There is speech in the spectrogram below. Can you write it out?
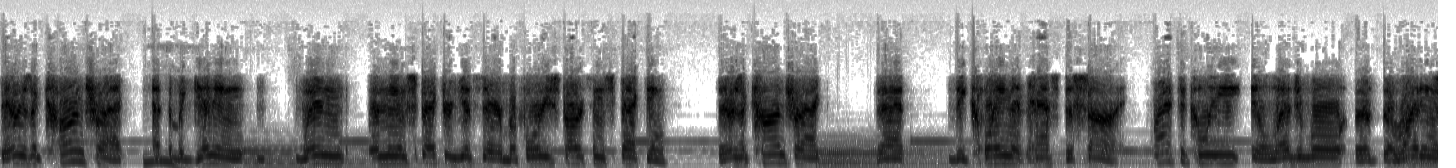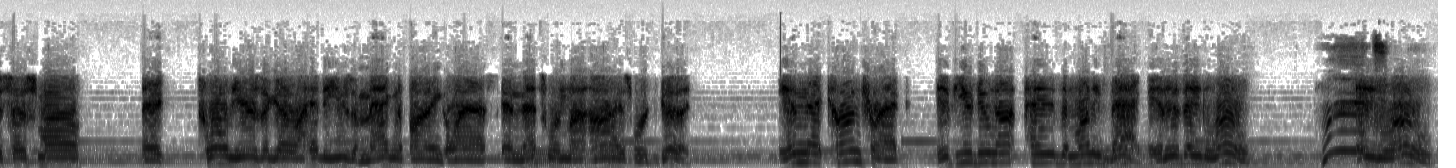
There is a contract at the hmm. beginning when when the inspector gets there before he starts inspecting. There's a contract that the claimant has to sign. Practically illegible. The, the writing is so small. That 12 years ago, I had to use a magnifying glass, and that's when my eyes were good. In that contract, if you do not pay the money back, it is a loan. What? A loan.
